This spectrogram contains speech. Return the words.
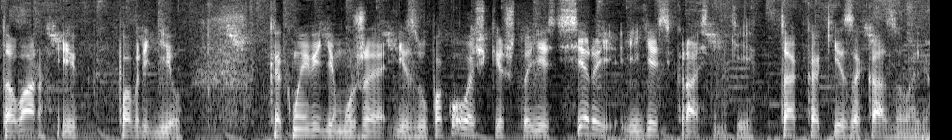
товар и повредил. Как мы видим уже из упаковочки, что есть серый и есть красненький, так как и заказывали.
